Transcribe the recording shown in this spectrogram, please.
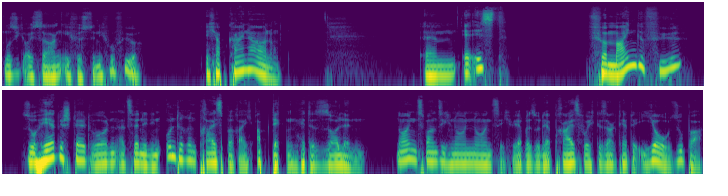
muss ich euch sagen, ich wüsste nicht wofür. Ich habe keine Ahnung. Ähm, er ist für mein Gefühl so hergestellt worden, als wenn er den unteren Preisbereich abdecken hätte sollen. 29,99 wäre so der Preis, wo ich gesagt hätte, jo, super.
